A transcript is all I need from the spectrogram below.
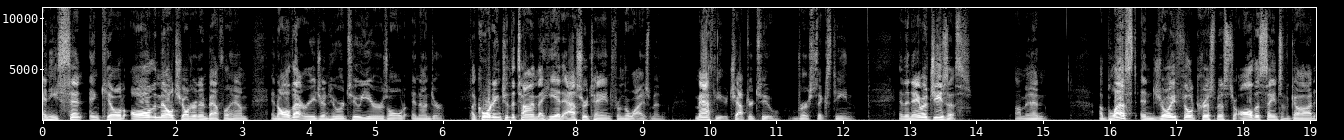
and he sent and killed all the male children in Bethlehem and all that region who were two years old and under, according to the time that he had ascertained from the wise men. Matthew chapter 2, verse 16. In the name of Jesus, Amen. A blessed and joy filled Christmas to all the saints of God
